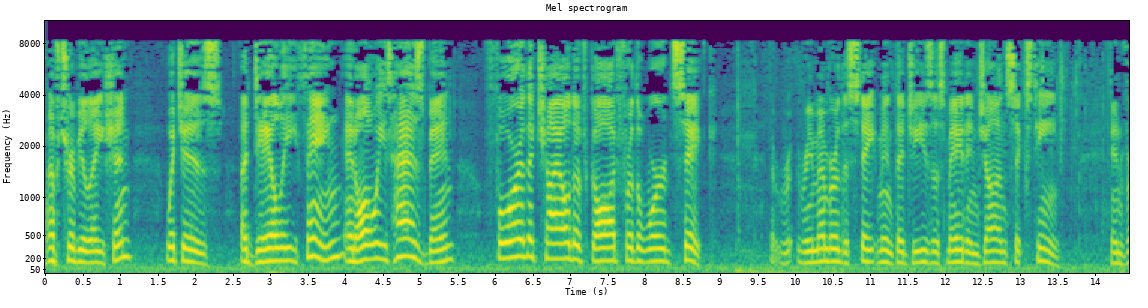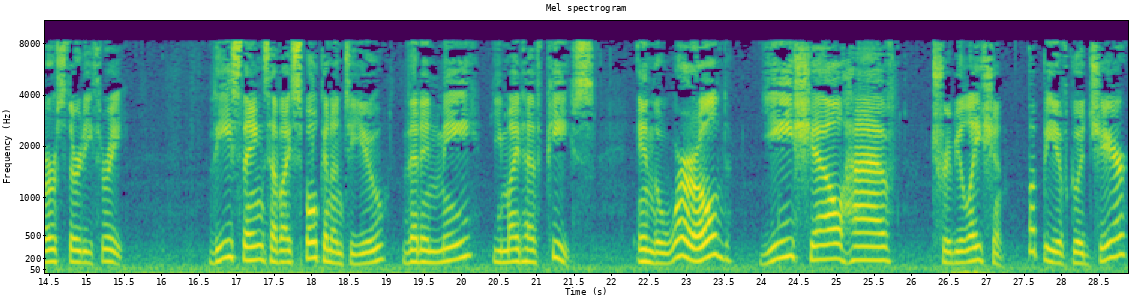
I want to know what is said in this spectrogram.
of tribulation, which is a daily thing and always has been for the child of God for the word's sake. remember the statement that Jesus made in John 16 in verse 33. These things have I spoken unto you that in me ye might have peace. In the world ye shall have tribulation, but be of good cheer.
